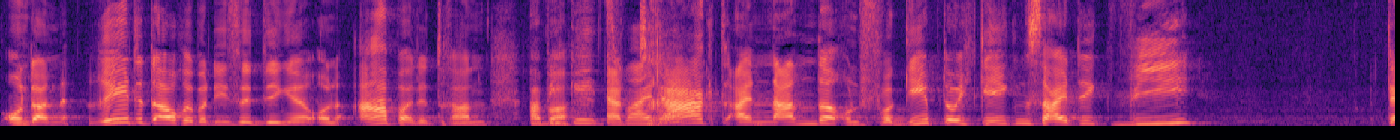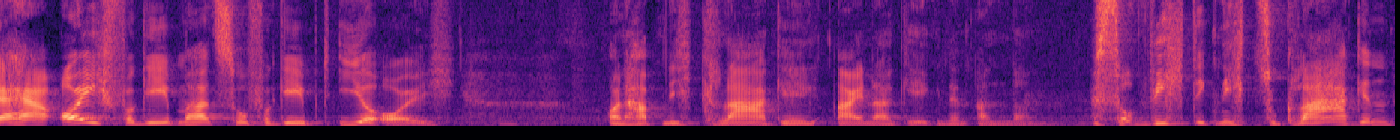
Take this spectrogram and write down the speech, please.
Und dann redet auch über diese Dinge und arbeitet dran, aber geht's weiter? ertragt einander und vergebt euch gegenseitig, wie der Herr euch vergeben hat, so vergebt ihr euch und habt nicht Klage einer gegen den anderen. So wichtig, nicht zu klagen,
